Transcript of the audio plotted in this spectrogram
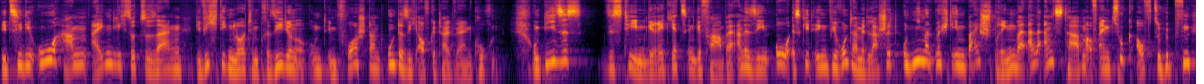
Die CDU haben eigentlich sozusagen die wichtigen Leute im Präsidium und im Vorstand unter sich aufgeteilt wie einen Kuchen. Und dieses System gerät jetzt in Gefahr, weil alle sehen, oh, es geht irgendwie runter mit Laschet und niemand möchte ihm beispringen, weil alle Angst haben, auf einen Zug aufzuhüpfen,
